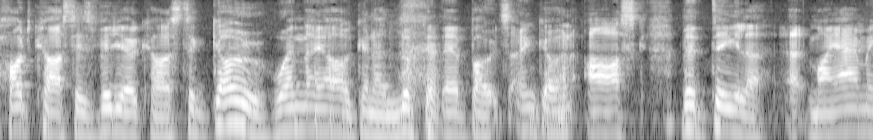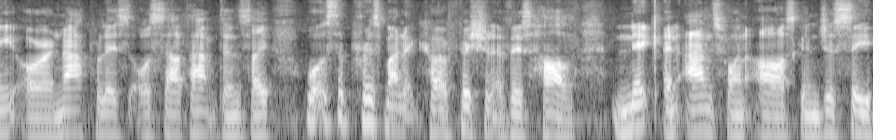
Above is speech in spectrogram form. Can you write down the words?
podcast, his videocast, to go when they are going to look at their boats and go and ask the dealer at Miami or Annapolis or Southampton, say, what's the prismatic coefficient of this hull? Nick and Antoine ask and just see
